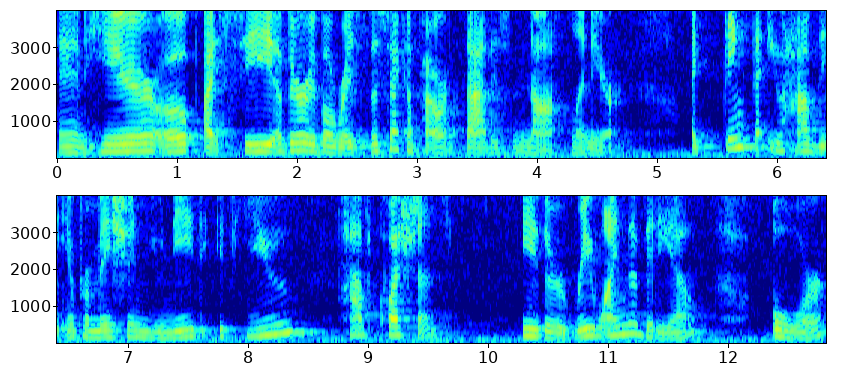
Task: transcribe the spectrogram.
And here, oh, I see a variable raised to the second power. That is not linear. I think that you have the information you need. If you have questions, either rewind the video or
